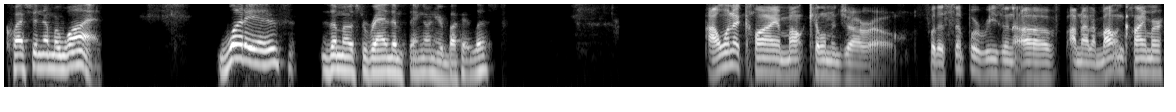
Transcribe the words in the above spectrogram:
question number one What is the most random thing on your bucket list? I want to climb Mount Kilimanjaro for the simple reason of I'm not a mountain climber.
